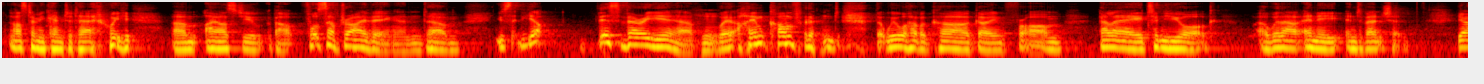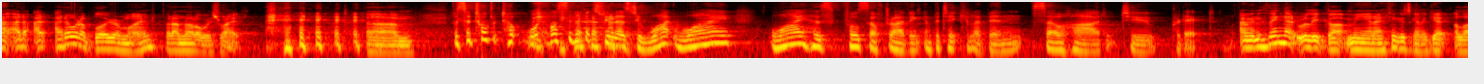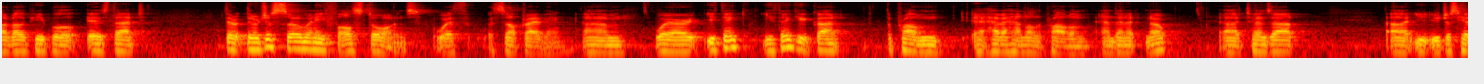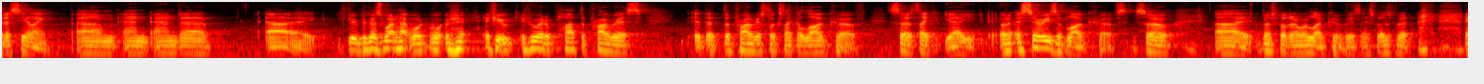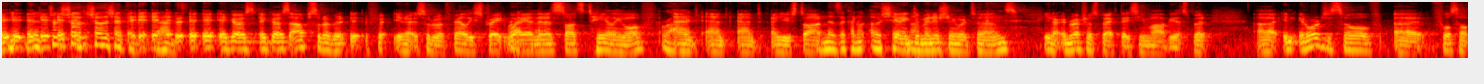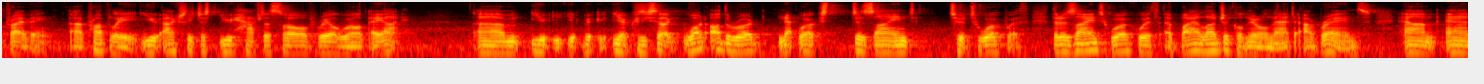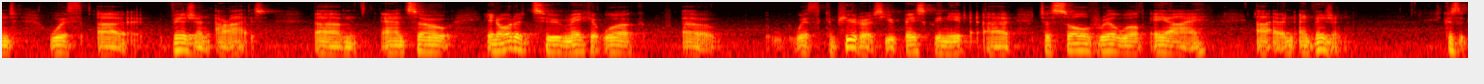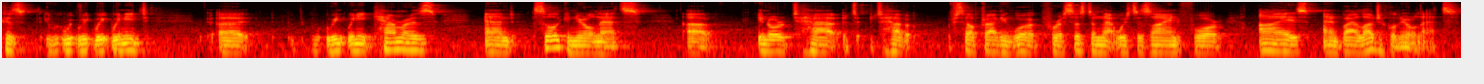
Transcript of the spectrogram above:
last time you came to TED, we, um, I asked you about full self driving, and um, you said, yep, this very year, hmm. where I am confident that we will have a car going from LA to New York uh, without any intervention. Yeah, I, I, I, don't want to blow your mind, but I'm not always right. um, but so, talk, talk, what, what's the difference between those two? Why, why why has full self driving in particular been so hard to predict? I mean, the thing that really got me, and I think is going to get a lot of other people, is that there, there are just so many false dawns with, with self driving, um, where you think you think you got the problem, have a handle on the problem, and then it nope, uh, it turns out uh, you, you just hit a ceiling, um, and and uh, uh because what, what, what if you if you were to plot the progress the, the, progress looks like a log curve. So it's like yeah, a series of log curves. So uh, most people don't know what a log curve is, I suppose, but it, it, it, show, show, the shape. It, goes it goes up sort of a, you know sort of a fairly straight way, right, and then it starts tailing off, right. and, and and and you start and there's a kind of getting number. diminishing returns. you know, in retrospect, they seem obvious, but. Uh, in, in, order to solve uh, full self-driving uh, properly, you actually just you have to solve real-world AI um, you, you, you know, because you said, like, what are the road networks designed to, to work with? They're designed to work with a biological neural net, our brains, um, and with uh, vision, our eyes. Um, and so, in order to make it work uh, with computers, you basically need uh, to solve real world AI uh, and, and, vision. Because we, we, we, need, uh, we, we need cameras and silicon neural nets uh, in order to have to, to have self-driving work for a system that was designed for eyes and biological neural nets.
